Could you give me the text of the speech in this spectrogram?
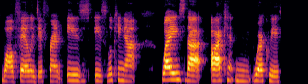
while fairly different, is is looking at ways that I can work with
